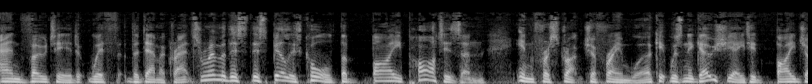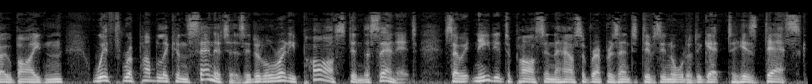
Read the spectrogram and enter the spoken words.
and voted with the Democrats. Remember, this, this bill is called the Bipartisan Infrastructure Framework. It was negotiated by Joe Biden with Republican senators. It had already passed in the Senate, so it needed to pass in the House of Representatives in order to get to his desk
